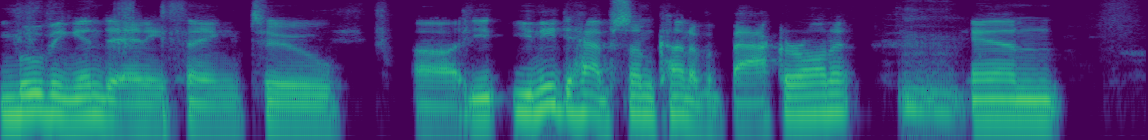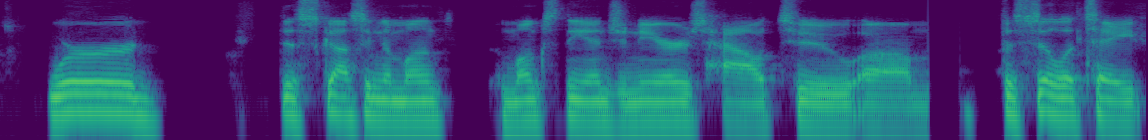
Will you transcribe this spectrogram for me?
moving into anything to uh, you, you need to have some kind of a backer on it Mhm. and we're discussing among amongst the engineers how to um, facilitate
